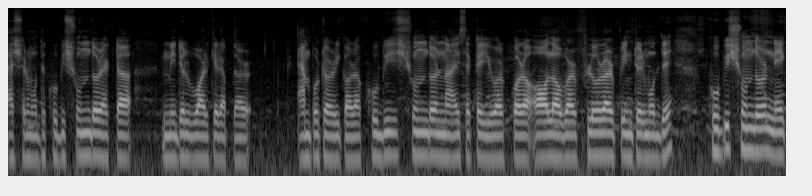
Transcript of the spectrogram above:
অ্যাশের মধ্যে খুবই সুন্দর একটা মিডল ওয়ার্কের আপনার এম্পোটারি করা, খুবই সুন্দর নাইস একটা ইয়ার্ক করা অল ওভার ফ্লোরার প্রিন্টের মধ্যে। খুবই সুন্দর নেক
